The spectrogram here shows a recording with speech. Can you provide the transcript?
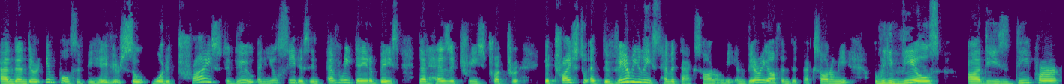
and then there are impulsive behaviors. So what it tries to do, and you'll see this in every database that has a tree structure, it tries to, at the very least, have a taxonomy. And very often the taxonomy reveals uh, these deeper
